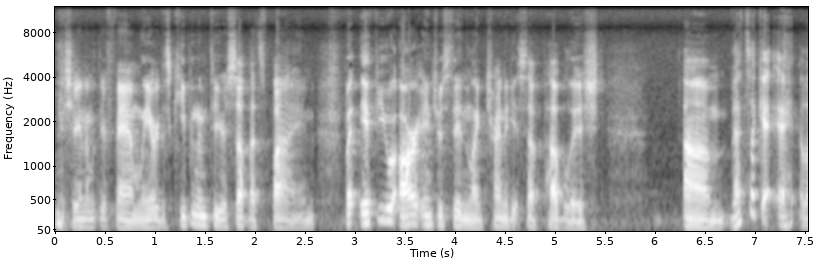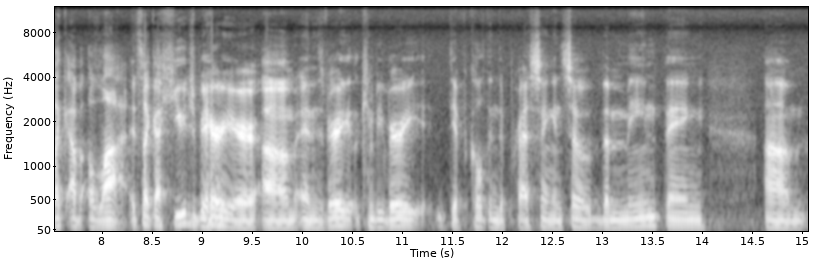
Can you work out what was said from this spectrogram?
and sharing them with your family or just keeping them to yourself, that's fine. But if you are interested in like trying to get stuff published, um, that's like a, a- like a, a lot. It's like a huge barrier, um, and it's very it can be very difficult and depressing. And so the main thing, um,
